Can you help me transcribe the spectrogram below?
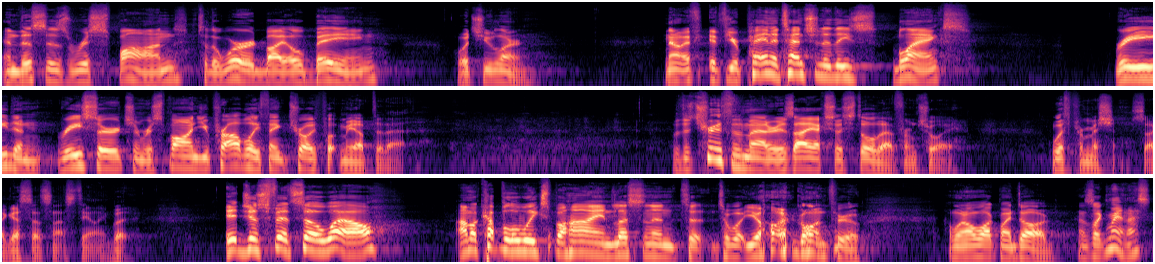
And this is respond to the word by obeying what you learn. Now, if, if you're paying attention to these blanks, read and research and respond, you probably think Troy put me up to that. But the truth of the matter is, I actually stole that from Troy with permission. So I guess that's not stealing. But it just fits so well. I'm a couple of weeks behind listening to, to what y'all are going through when I walk my dog. I was like, man, that's,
